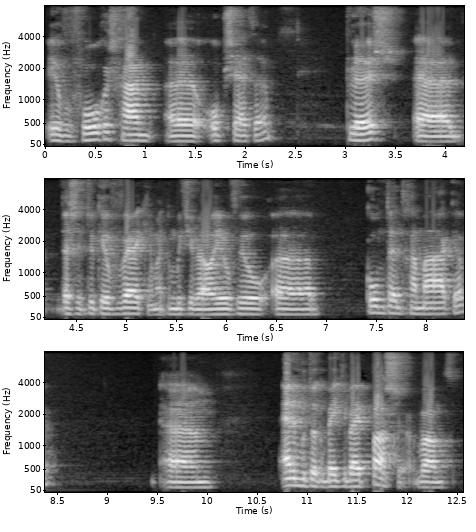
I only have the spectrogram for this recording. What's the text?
heel veel volgers gaan uh, opzetten. Plus, uh, daar zit natuurlijk heel veel werk in, maar dan moet je wel heel veel content gaan maken. Um, en het moet ook een beetje bij passen, want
